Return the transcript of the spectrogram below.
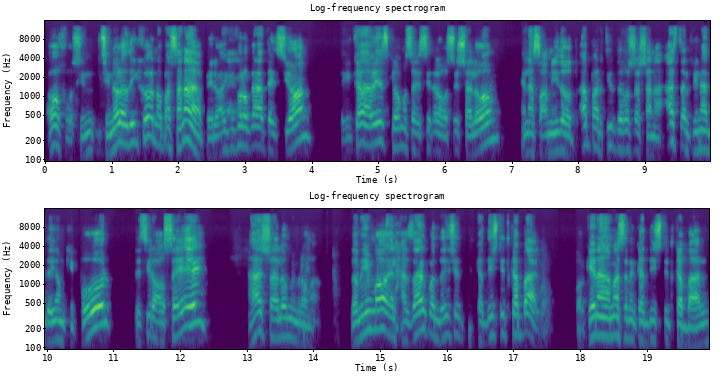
ojo, si, si, no lo dijo, no pasa nada, pero hay que colocar atención de que cada vez que vamos a decir a José Shalom en la Samidot, a partir de Rosh Hashanah hasta el final de Yom Kippur, decir a José, Ha Shalom Imroma. Lo mismo el Hazan cuando dice Kaddish Tit Kabbal. ¿Por qué nada más en el Kaddish Tit Kabbal?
